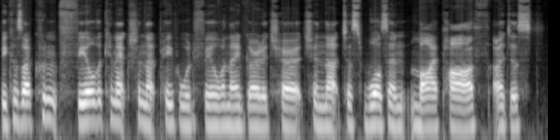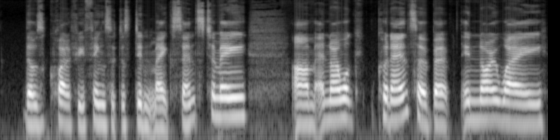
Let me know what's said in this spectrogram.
because I couldn't feel the connection that people would feel when they'd go to church and that just wasn't my path. I just there was quite a few things that just didn't make sense to me, um, and no one c- could answer. But in no way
